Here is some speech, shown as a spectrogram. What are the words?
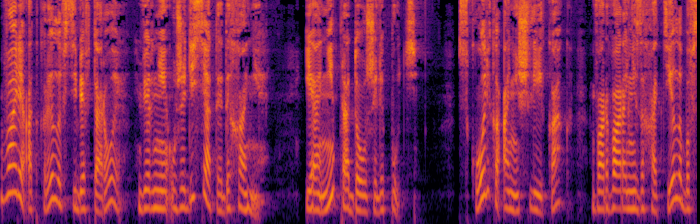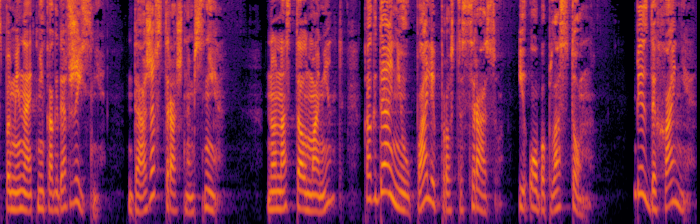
Варя открыла в себе второе, вернее, уже десятое дыхание. И они продолжили путь. Сколько они шли и как, Варвара не захотела бы вспоминать никогда в жизни, даже в страшном сне. Но настал момент, когда они упали просто сразу, и оба пластом. Без дыхания,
